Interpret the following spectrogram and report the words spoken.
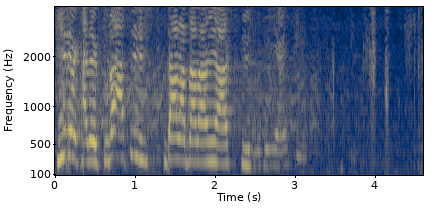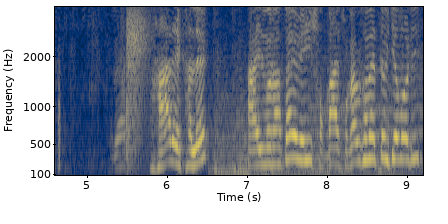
কি রে খালে তোরা আসিস? দাঁড়া দাঁড়া, আমি আসছি। হ্যাঁ রে খালে, আজ মনে বেশি সকাল সকাল থেকে উঠে পড়িস।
